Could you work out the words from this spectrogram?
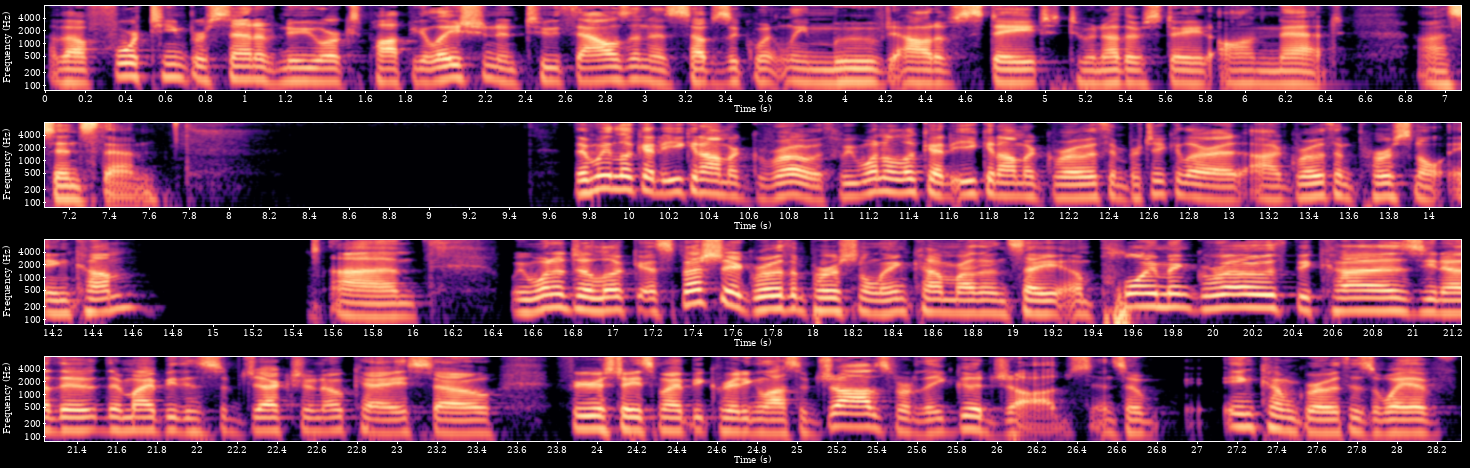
About 14% of New York's population in 2000 has subsequently moved out of state to another state on net uh, since then. Then we look at economic growth. We want to look at economic growth, in particular, at uh, growth in personal income. Um, we wanted to look especially at growth in personal income rather than say employment growth because you know there, there might be this objection okay so freer states might be creating lots of jobs but are they good jobs? And so income growth is a way of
